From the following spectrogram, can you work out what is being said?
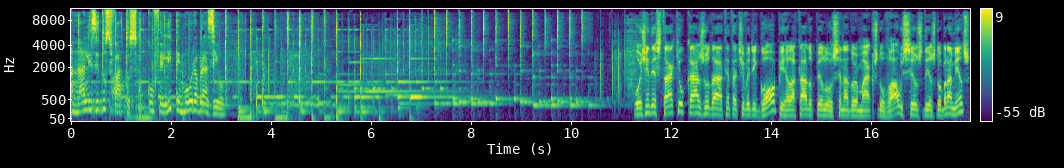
Análise dos fatos, com Felipe Moura Brasil. Hoje em destaque o caso da tentativa de golpe relatado pelo senador Marcos Duval e seus desdobramentos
